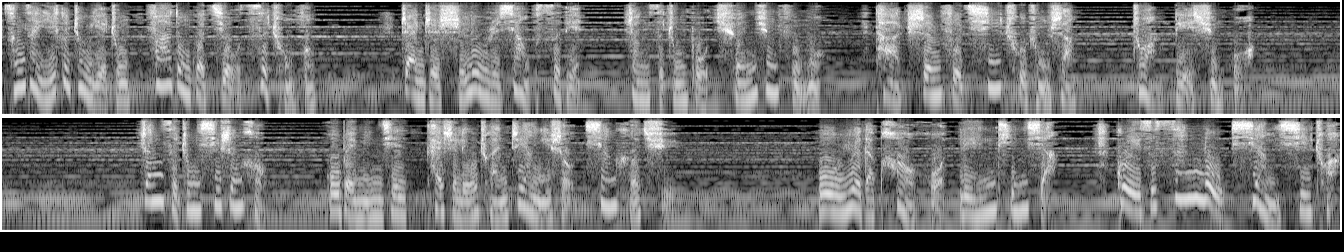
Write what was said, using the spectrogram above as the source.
曾在一个昼夜中发动过九次冲锋，战至十六日下午四点，张自忠部全军覆没，他身负七处重伤，壮烈殉国。张自忠牺牲后，湖北民间开始流传这样一首香河曲：五月的炮火连天响，鬼子三路向西闯。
